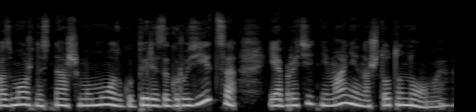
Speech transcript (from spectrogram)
возможность нашему мозгу перезагрузиться и обратить внимание на что-то новое.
